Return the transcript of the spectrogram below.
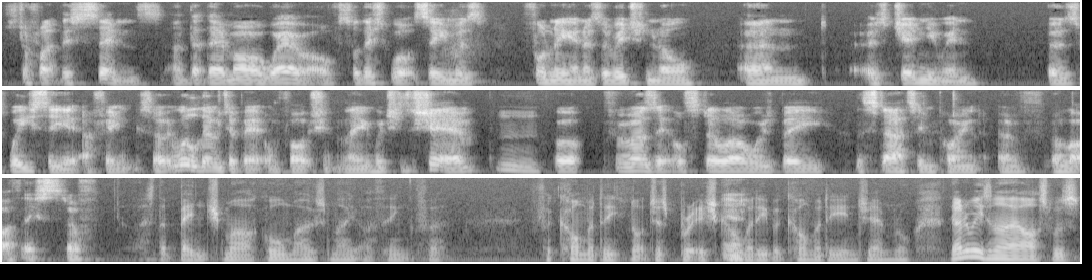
stuff like this since and that they're more aware of. So this won't seem as funny and as original and as genuine as we see it. I think so. It will lose a bit, unfortunately, which is a shame. Mm. But for us, it'll still always be the starting point of a lot of this stuff. That's the benchmark almost, mate. I think for for comedy, not just British Yeah. comedy, but comedy in general. The only reason I asked was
